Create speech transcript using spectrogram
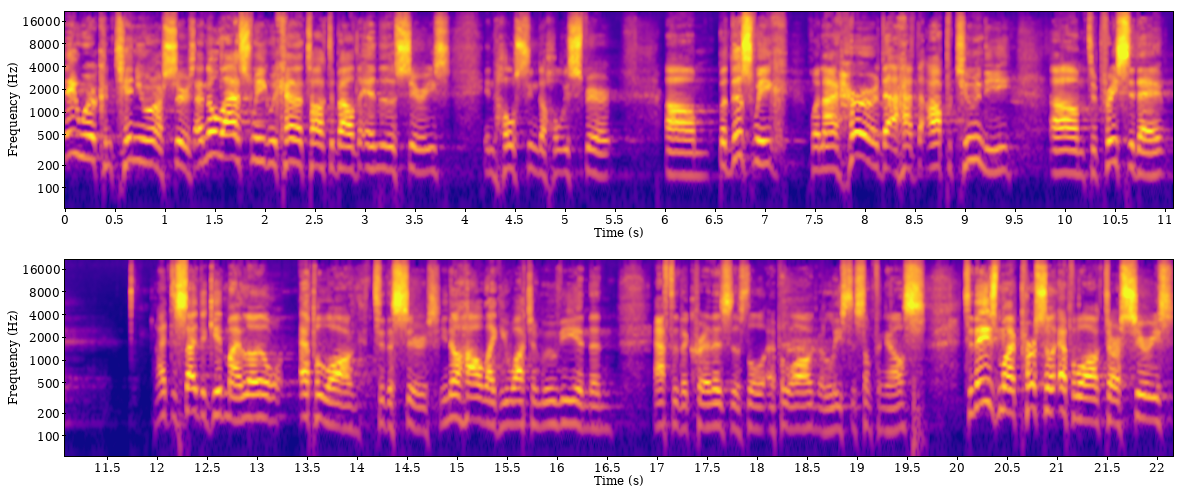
Today we're continuing our series. I know last week we kind of talked about the end of the series in hosting the Holy Spirit. Um, but this week, when I heard that I had the opportunity um, to preach today, I decided to give my little epilogue to the series. You know how like you watch a movie and then after the credits, there's a little epilogue that leads to something else? Today's my personal epilogue to our series,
